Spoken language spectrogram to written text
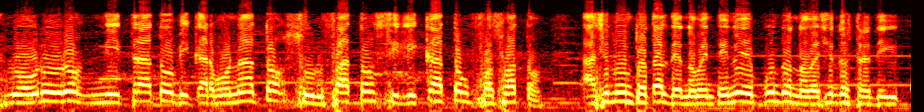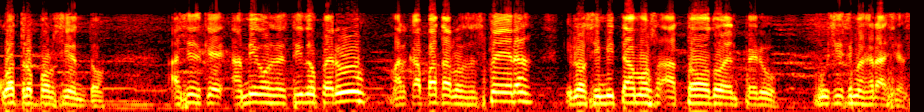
fluoruro, nitrato, bicarbonato, sulfato, silicato, fosfato, haciendo un total de 99.934%. Así es que, amigos de Destino Perú, Marcapata los espera y los invitamos a todo el Perú. Muchísimas gracias.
